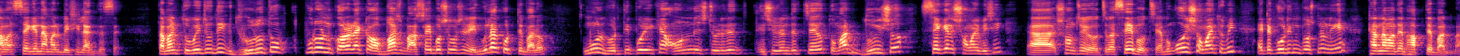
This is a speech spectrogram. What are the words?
আমার সেকেন্ড আমার বেশি লাগতেছে। তার মানে তুমি যদি দ্রুত পূরণ করার একটা অভ্যাস বাসায় বসে বসে রেগুলার করতে পারো মূল ভর্তি পরীক্ষা অন্য স্টুডেন্টের স্টুডেন্টের চেয়েও তোমার দুইশো সেকেন্ড সময় বেশি সঞ্চয় হচ্ছে বা সেভ হচ্ছে। এবং ওই সময় তুমি একটা কঠিন প্রশ্ন নিয়ে ঠান্ডা মাথায় ভাবতে পারবা।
